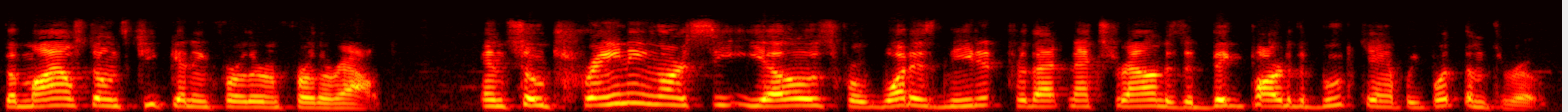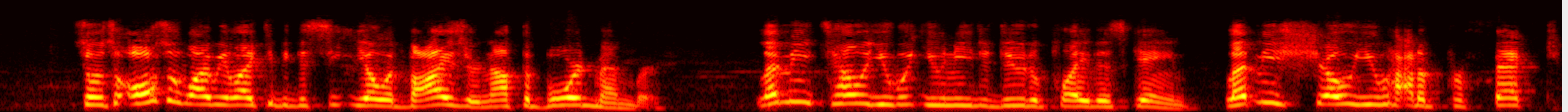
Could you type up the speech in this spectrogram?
The milestones keep getting further and further out. And so training our CEOs for what is needed for that next round is a big part of the boot camp we put them through. So it's also why we like to be the CEO advisor, not the board member. Let me tell you what you need to do to play this game. Let me show you how to perfect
